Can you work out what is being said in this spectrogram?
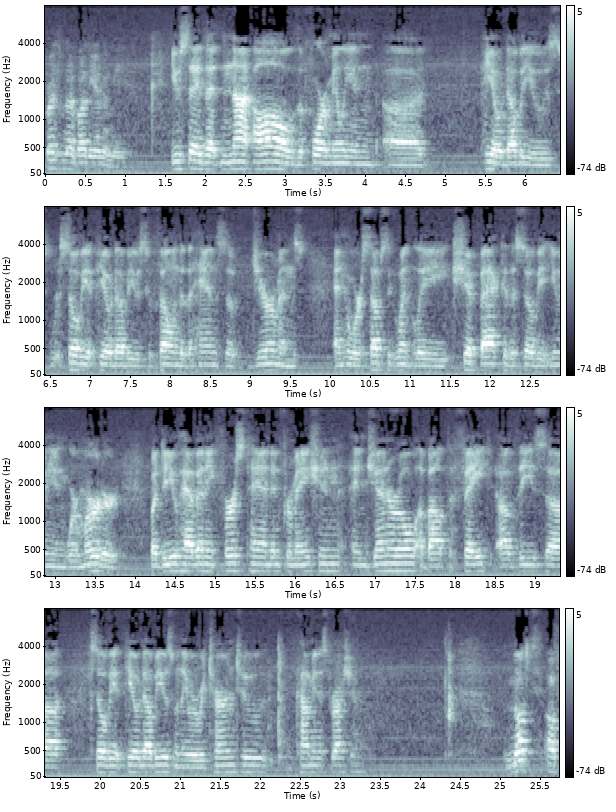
prisoner by the enemy. You say that not all the four million uh, POWs, Soviet POWs who fell into the hands of Germans and who were subsequently shipped back to the Soviet Union were murdered. But do you have any first-hand information in general about the fate of these uh, Soviet POWs when they were returned to communist Russia? Not of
